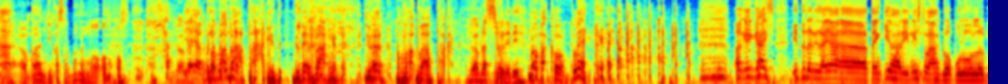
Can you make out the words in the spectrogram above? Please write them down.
Ya, om, om. anjing kasar banget mau om om. Iya ya belas benar benar benar. Bapak-bapak gitu, jelek banget. Dia bapak-bapak. 12 Juga. Dedi. Bapak komplek. Oke guys, itu dari saya. eh, thank you hari ini setelah 25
